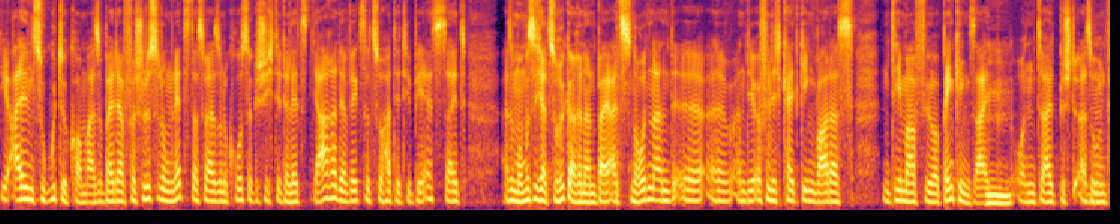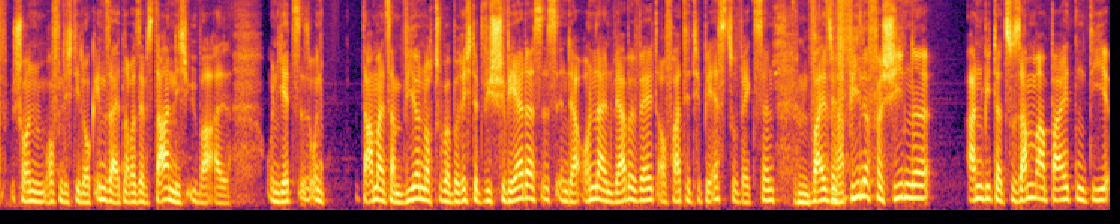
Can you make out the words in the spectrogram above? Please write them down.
die allen zugutekommen. Also bei der Verschlüsselung im Netz, das war ja so eine große Geschichte der letzten Jahre, der Wechsel zu HTTPS seit also man muss sich ja zurückerinnern, bei, als Snowden an, äh, äh, an die Öffentlichkeit ging, war das ein Thema für Banking-Seiten mhm. und halt also mhm. schon hoffentlich die Login-Seiten, aber selbst da nicht überall. Und jetzt und damals haben wir noch darüber berichtet, wie schwer das ist, in der Online-Werbewelt auf HTTPS zu wechseln, Stimmt, weil so ja. viele verschiedene Anbieter zusammenarbeiten, die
